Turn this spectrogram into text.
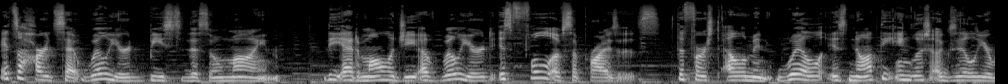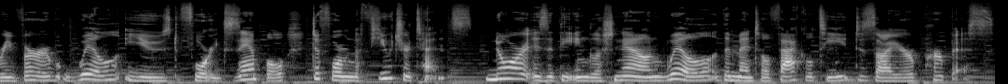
it's a hard set willyard beast this o' mine. The etymology of Willyard is full of surprises. The first element, will, is not the English auxiliary verb will used, for example, to form the future tense, nor is it the English noun will, the mental faculty, desire, purpose.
